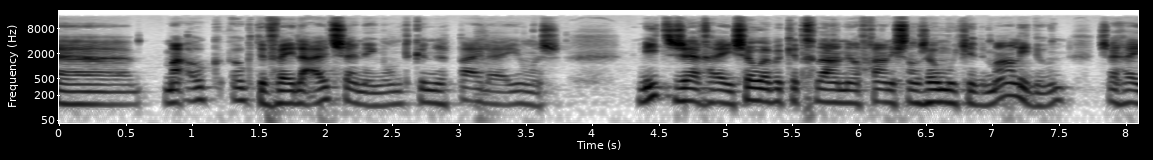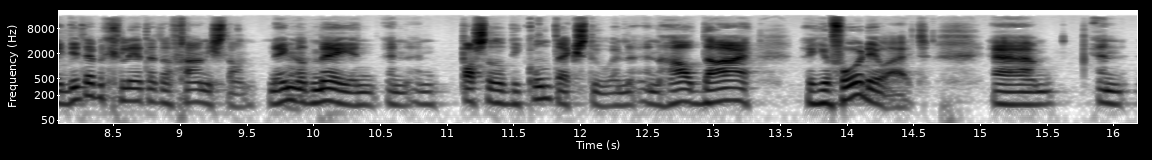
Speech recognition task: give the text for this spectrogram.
Uh, maar ook, ook de vele uitzendingen om te kunnen peilen, hey, jongens... Niet te zeggen, hey, zo heb ik het gedaan in Afghanistan, zo moet je het in Mali doen. Zeggen, hey, dit heb ik geleerd uit Afghanistan. Neem dat mee en, en, en pas dat op die context toe. En, en haal daar je voordeel uit. Um, en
